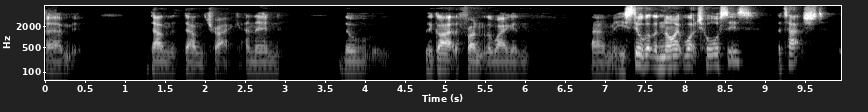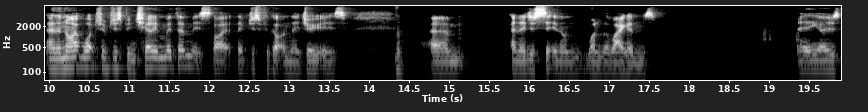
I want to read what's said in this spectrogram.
um, down the down the track, and then the the guy at the front of the wagon, um, he's still got the night watch horses attached, and the night watch have just been chilling with them. It's like they've just forgotten their duties. Um, and they're just sitting on one of the wagons. And he goes,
